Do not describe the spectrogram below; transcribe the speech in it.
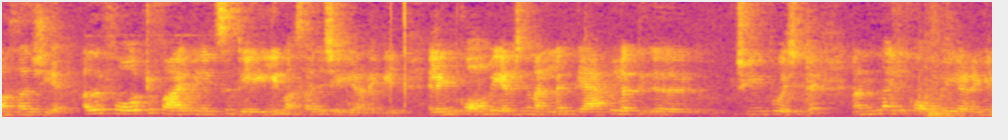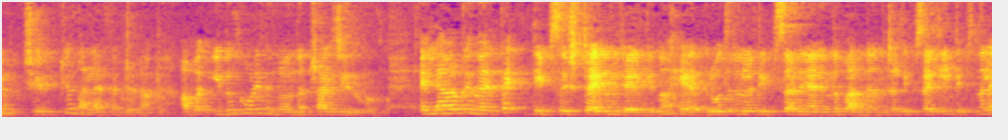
മസാജ് ചെയ്യുക. അതൊരു four to five minutes daily massage ചെയ്യുകയാണെങ്കിൽ അല്ലെങ്കിൽ കോംബ് ചെയ്യുകയാണെന്ന് വെച്ചാൽ നല്ല ഗ്യാപ്പുള്ള ഷീപ്പ് വെച്ചിട്ട് നന്നായിട്ട് കോമ്പ് ചെയ്യുകയാണെങ്കിലും ശരിക്കും നല്ല എഫക്റ്റ് ഉണ്ടാകും അപ്പോൾ ഇതും കൂടി നിങ്ങളൊന്ന് ട്രൈ ചെയ്ത് നോക്കുക എല്ലാവർക്കും ഇന്നത്തെ ടിപ്സ് ഇഷ്ടമായി എന്ന് വിചാരിക്കുന്നു ഹെയർ ഗ്രോത്തിനുള്ള ടിപ്സാണ് ഞാൻ ഇന്ന് പറഞ്ഞു തന്നിട്ടുള്ളത്. ടിപ്സ് ആയിട്ടുള്ള ടിപ്സ് നല്ല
